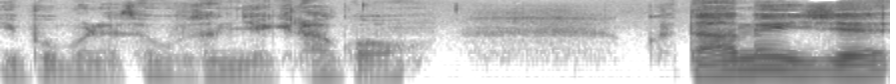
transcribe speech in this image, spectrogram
이 부분에서 우선 얘기를 하고 그 다음에 이제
